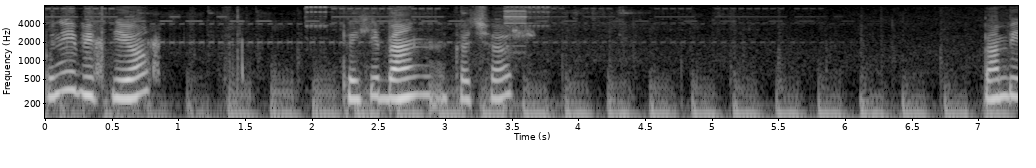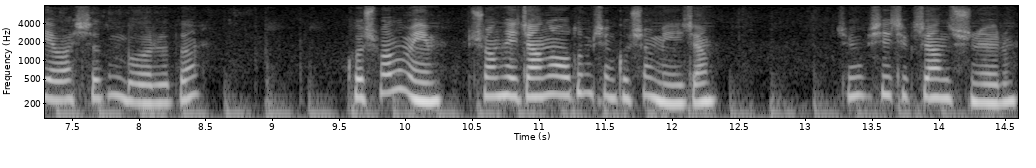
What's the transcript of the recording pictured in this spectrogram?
Bu niye bipliyor? Peki ben kaçar? Ben bir yavaşladım bu arada. Koşmalı mıyım? Şu an heyecanlı olduğum için koşamayacağım. Çünkü bir şey çıkacağını düşünüyorum.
